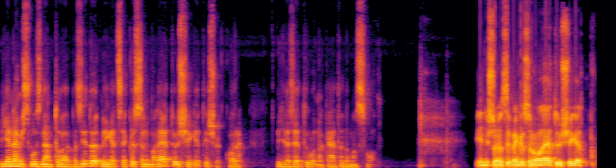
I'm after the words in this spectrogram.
Ugye nem is húznám tovább az időt, még egyszer köszönöm a lehetőséget, és akkor ügyvezető úrnak átadom a szót. Én is nagyon szépen köszönöm a lehetőséget.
